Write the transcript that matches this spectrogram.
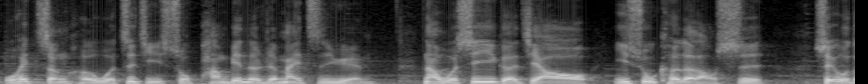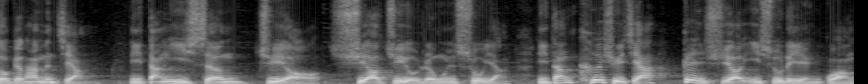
我会整合我自己所旁边的人脉资源。那我是一个教艺术科的老师，所以我都跟他们讲，你当医生具有需要具有人文素养，你当科学家更需要艺术的眼光。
